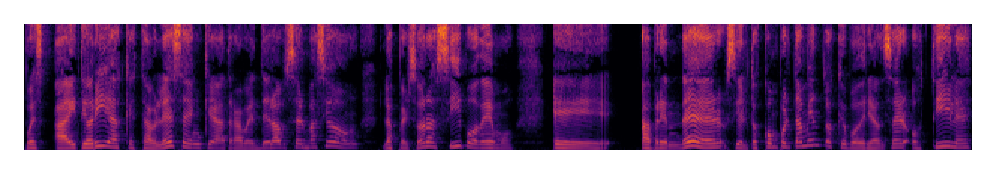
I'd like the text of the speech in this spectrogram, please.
Pues hay teorías que establecen que a través de la observación las personas sí podemos eh, aprender ciertos comportamientos que podrían ser hostiles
